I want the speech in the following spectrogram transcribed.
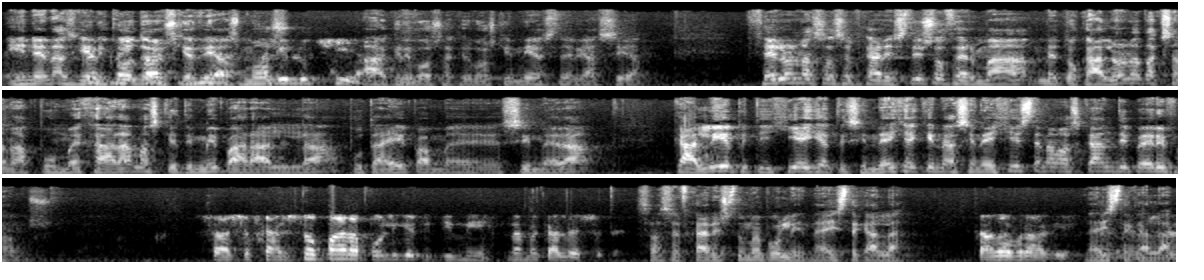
είναι ένας γενικότερος σχεδιασμός. Ακριβώς, ακριβώς και μια συνεργασία. Θέλω να σας ευχαριστήσω θερμά, με το καλό να τα ξαναπούμε, χαρά μας και τιμή παράλληλα που τα είπαμε σήμερα. Καλή επιτυχία για τη συνέχεια και να συνεχίσετε να μας κάνετε υπερήφανους. Σας ευχαριστώ πάρα πολύ για την τιμή να με καλέσετε. Σας ευχαριστούμε πολύ. Να είστε καλά. Καλό βράδυ. Να είστε καλά.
